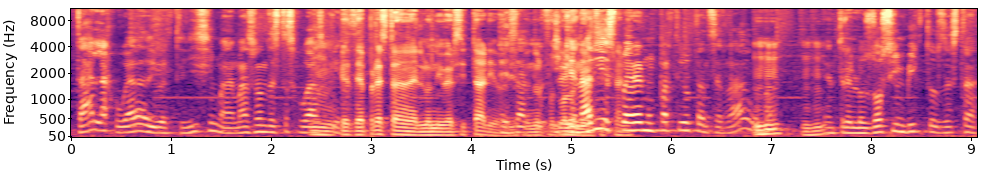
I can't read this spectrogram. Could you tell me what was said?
Está la jugada divertidísima. Además, son de estas jugadas Mm, que, que se prestan en el universitario. Exacto, en el fútbol que nadie espera en un partido tan cerrado, ¿no? Entre los dos invictos de esta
